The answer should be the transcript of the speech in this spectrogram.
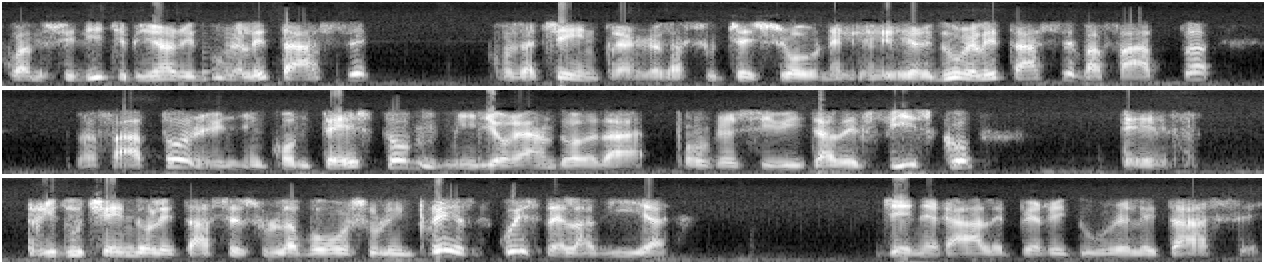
quando si dice bisogna ridurre le tasse cosa c'entra la successione? Ridurre le tasse va, fatta, va fatto in contesto migliorando la progressività del fisco, eh, riducendo le tasse sul lavoro e sulle imprese. Questa è la via generale per ridurre le tasse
